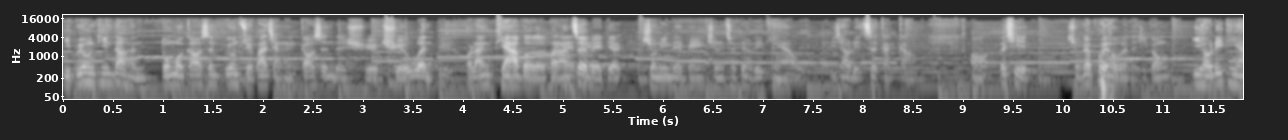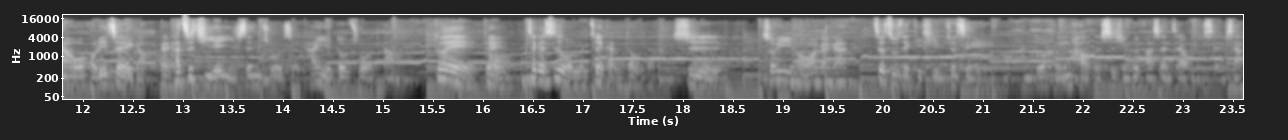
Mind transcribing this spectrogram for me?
你不用听到很多么高深，不用嘴巴讲很高深的学学问，可能听不，可能这边的兄弟那边兄弟绝对好你听有，比较你这个高。哦，而且想该配合的就是讲，以后你听我，好你这一个，他自己也以身作则，他也都做到。对对，这个是我们最感动的。是，所以哈，我刚刚这组的其实就这。很多很好的事情会发生在我们身上。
